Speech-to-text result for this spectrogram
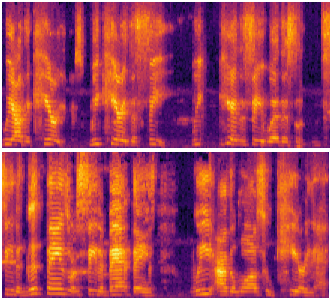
we are the carriers. We carry the seed. We to see whether it's see the good things or to see the bad things we are the ones who carry that.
